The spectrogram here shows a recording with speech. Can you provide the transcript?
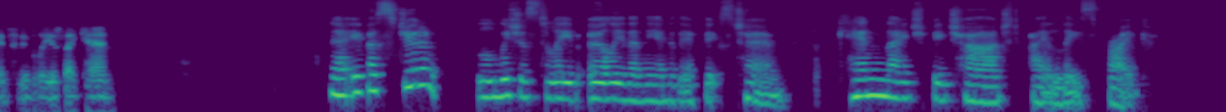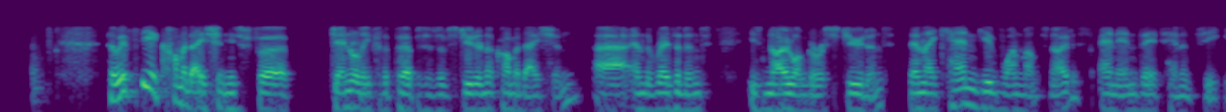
sensitively as they can. Now, if a student wishes to leave earlier than the end of their fixed term, can they be charged a lease break? So if the accommodation is for generally for the purposes of student accommodation uh, and the resident is no longer a student, then they can give one month's notice and end their tenancy.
